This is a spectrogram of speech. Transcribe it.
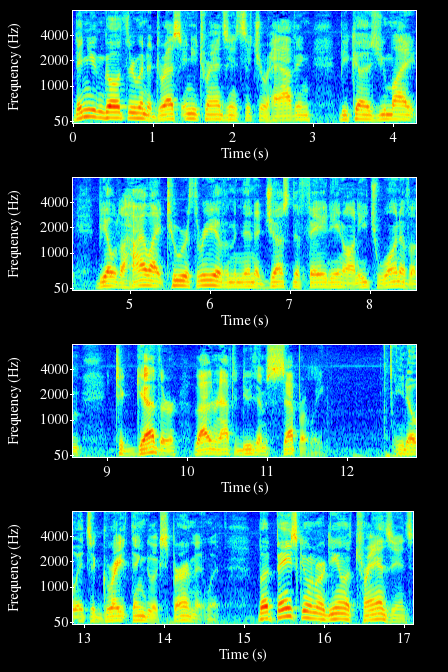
Then you can go through and address any transients that you're having because you might be able to highlight two or three of them and then adjust the fade in on each one of them together rather than have to do them separately you know, it's a great thing to experiment with. But basically, when we're dealing with transients,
